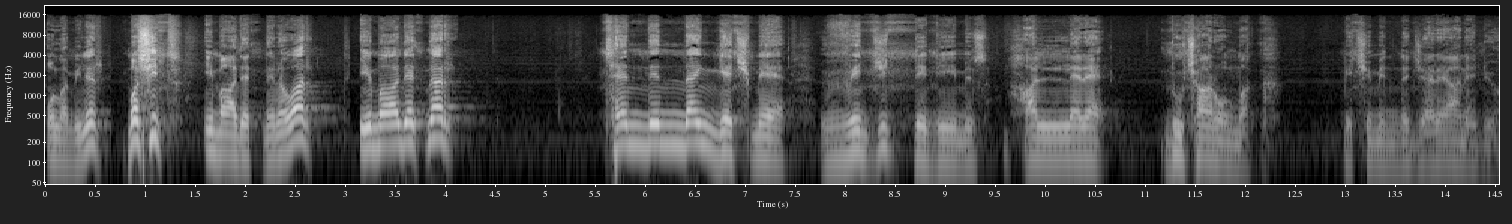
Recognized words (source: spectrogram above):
olabilir. Basit ibadetleri var. İbadetler kendinden geçmeye, vecid dediğimiz hallere duçar olmak biçiminde cereyan ediyor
